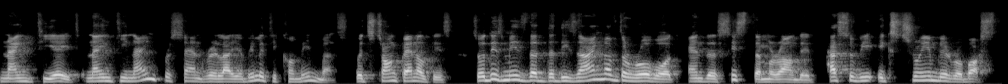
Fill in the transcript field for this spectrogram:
98, 99% reliability commitments with strong penalties. So this means that the design of the robot and the system around it has to be extremely robust,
